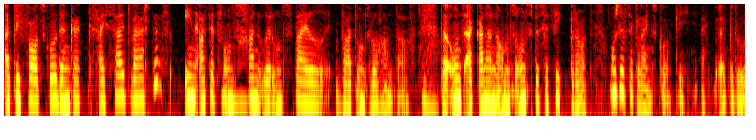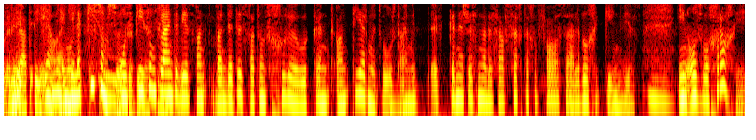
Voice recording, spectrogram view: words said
'n privaat skool dink ek sy sout werd is en as dit vir ons mm. gaan oor ons styl wat ons wil handhaaf. Ja. By ons ek kan nou namens ons spesifiek praat. Ons is 'n klein skooltjie. Ek ek bedoel relatief ja, nie. En jy kies om so ons kies om ja. klein te wees want want dit is wat ons glo hoe kind hanteer moet word. Hy moet eh, kinders is in hulle selfsugtige fase, hulle wil geken wees. Hmm. En ons wil graag hê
